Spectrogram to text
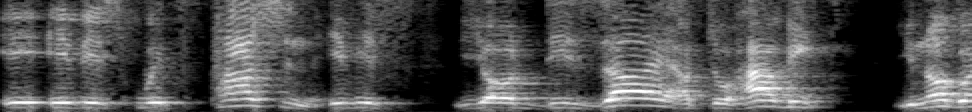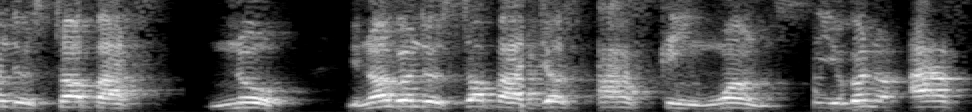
if it's with passion, if it's your desire to have it, you're not going to stop at no. You're not going to stop at just asking once. You're going to ask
